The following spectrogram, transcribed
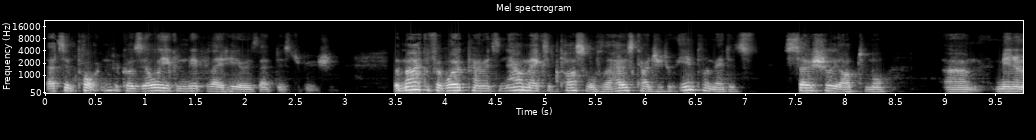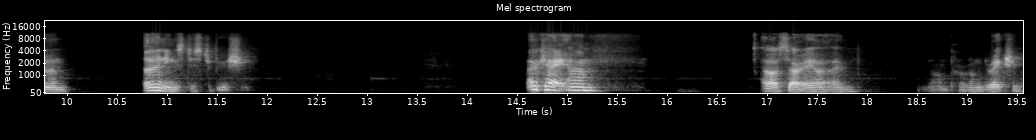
That's important because all you can manipulate here is that distribution. The market for work permits now makes it possible for the host country to implement its socially optimal um, minimum earnings distribution. Okay. Um, oh, sorry, I, am on the wrong direction.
